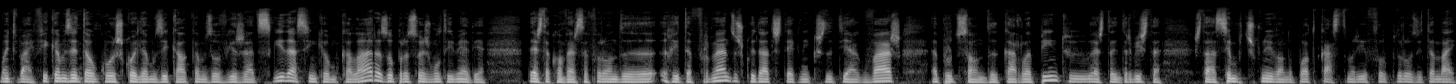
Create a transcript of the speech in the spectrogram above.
Muito bem, ficamos então com a escolha musical que vamos ouvir já de seguida, assim que eu me calar. As operações multimédia desta conversa foram de Rita Fernandes, os cuidados técnicos de Tiago Vaz, a produção de Carla Pinto. Esta entrevista está sempre disponível no podcast de Maria Flor Pedroso e também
